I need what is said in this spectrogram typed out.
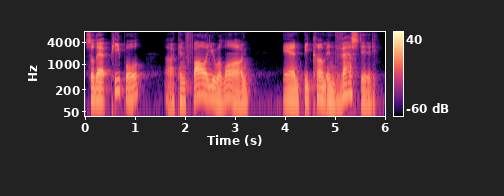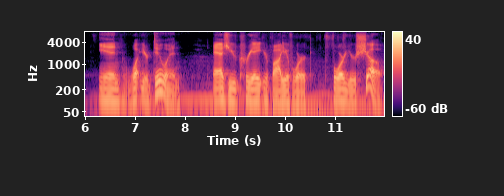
so that people uh, can follow you along and become invested in what you're doing as you create your body of work for your show.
